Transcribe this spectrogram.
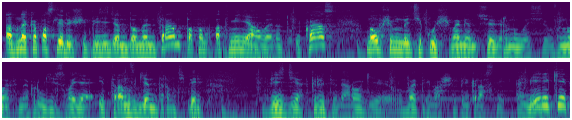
Однако последующий президент Дональд Трамп потом отменял этот указ, но в общем на текущий момент все вернулось вновь на круги своя, и трансгендерам теперь везде открыты дороги в этой вашей прекрасной Америке.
